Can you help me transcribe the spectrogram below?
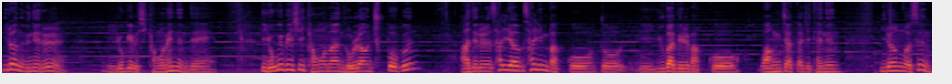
이런 은혜를 이 요게벳이 경험했는데 이 요게벳이 경험한 놀라운 축복은 아들을 살려 살림 받고 또이 육아비를 받고 왕자까지 되는 이런 것은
